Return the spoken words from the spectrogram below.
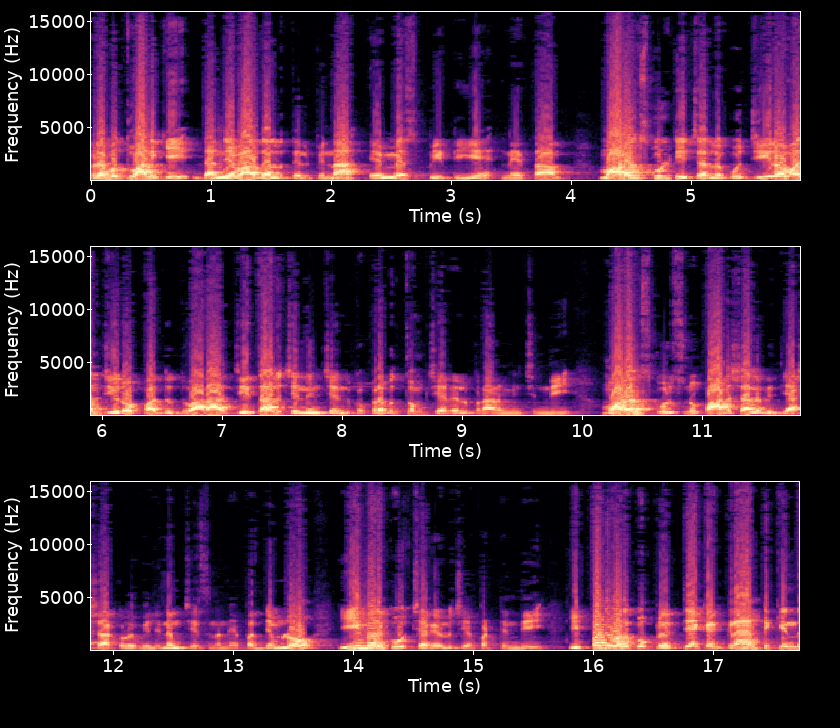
ప్రభుత్వానికి ధన్యవాదాలు తెలిపిన ఎంఎస్పిటిఏ నేత మోడల్ స్కూల్ టీచర్లకు జీరో వన్ జీరో పద్దు ద్వారా జీతాలు చెల్లించేందుకు ప్రభుత్వం చర్యలు ప్రారంభించింది. మోడల్ స్కూల్స్ను పాఠశాల విద్యాశాఖలో విలీనం చేసిన నేపథ్యంలో ఈ మేరకు చర్యలు చేపట్టింది. ఇప్పటి వరకు ప్రత్యేక గ్రాంట్ కింద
